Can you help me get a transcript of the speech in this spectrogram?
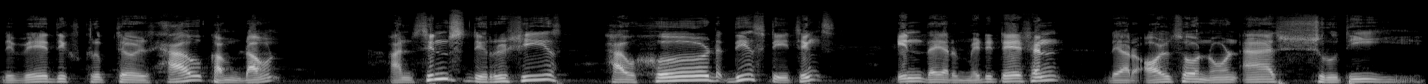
the vedic scriptures have come down. And since the rishis have heard these teachings in their meditation they are also known as shruti.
